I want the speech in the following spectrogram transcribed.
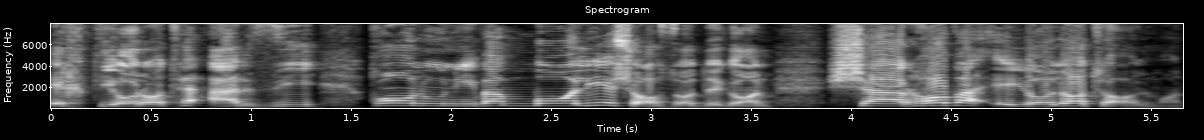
اختیارات ارزی قانونی و مالی شاهزادگان شهرها و ایالات آلمان.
